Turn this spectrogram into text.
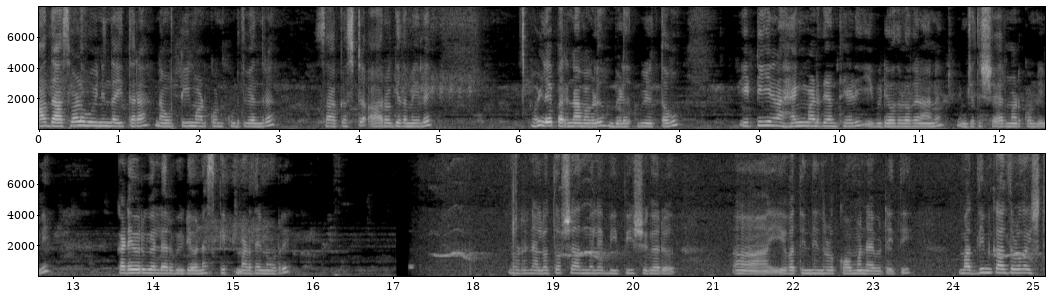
ಆ ದಾಸವಾಳ ಹೂವಿನಿಂದ ಈ ಥರ ನಾವು ಟೀ ಮಾಡ್ಕೊಂಡು ಕುಡಿದ್ವಿ ಅಂದ್ರೆ ಸಾಕಷ್ಟು ಆರೋಗ್ಯದ ಮೇಲೆ ಒಳ್ಳೆಯ ಪರಿಣಾಮಗಳು ಬೀಳ, ಬೀಳ್ತವೆ. ಈ ಟೀ ನಾನು ಹೆಂಗೆ ಮಾಡಿದೆ ಅಂತ ಹೇಳಿ ಈ ವಿಡಿಯೋದೊಳಗೆ ನಾನು ನಿಮ್ಮ ಜೊತೆ ಶೇರ್ ಮಾಡ್ಕೊಂಡೀನಿ. ಕಡೆಯವರೆಗೂ ಎಲ್ಲರೂ ವಿಡಿಯೋನ ಸ್ಕಿಪ್ ಮಾಡಿದೆ ನೋಡಿರಿ. ನೋಡ್ರಿ, ನಲ್ವತ್ತು ವರ್ಷ ಆದಮೇಲೆ ಬಿ ಪಿ ಶುಗರ್ ಇವತ್ತಿನ ದಿನದೊಳಗೆ ಕಾಮನ್ ಆಗಿಬಿಟ್ಟೈತಿ ಮೊದ್ಲಿನ ಕಾಲದೊಳಗೆ ಇಷ್ಟ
